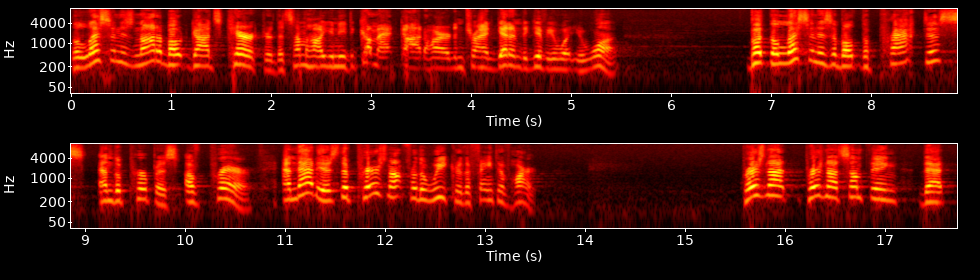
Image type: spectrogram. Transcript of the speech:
The lesson is not about God's character, that somehow you need to come at God hard and try and get Him to give you what you want. But the lesson is about the practice and the purpose of prayer. And that is that prayer's not for the weak or the faint of heart. Prayer is not, prayer's not something that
